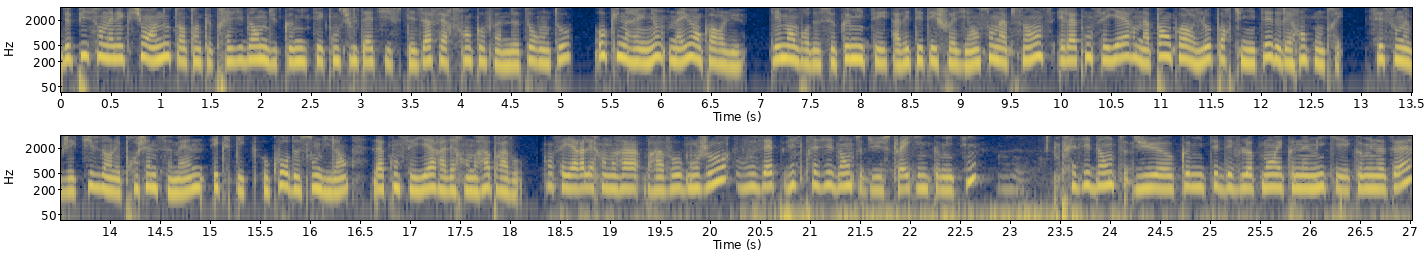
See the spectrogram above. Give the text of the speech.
Depuis son élection en août en tant que présidente du comité consultatif des affaires francophones de Toronto, aucune réunion n'a eu encore lieu. Les membres de ce comité avaient été choisis en son absence et la conseillère n'a pas encore eu l'opportunité de les rencontrer. C'est son objectif dans les prochaines semaines, explique au cours de son bilan la conseillère Alejandra Bravo. Conseillère Alejandra Bravo, bonjour. Vous êtes vice-présidente du Striking Committee présidente du euh, comité de développement économique et communautaire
